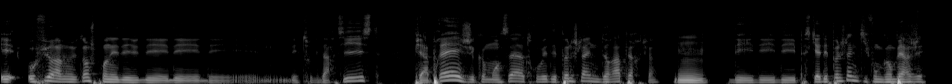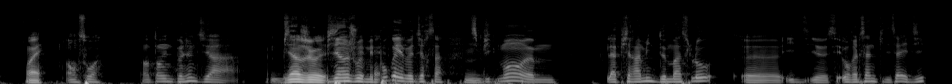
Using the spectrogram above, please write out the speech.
Et au fur et à mesure du temps, je prenais des, des, des, des, des trucs d'artistes. Puis après, j'ai commencé à trouver des punchlines de rappeurs, tu vois. Hmm. Des, des, des... Parce qu'il y a des punchlines qui font gamberger. Ouais. En soi. T'entends une punchline, tu dis, ah, Bien joué. bien joué. Mais pourquoi il veut dire ça? Hmm. Typiquement, euh, la pyramide de Maslow, euh, euh, c'est Orelsan qui dit ça, il dit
